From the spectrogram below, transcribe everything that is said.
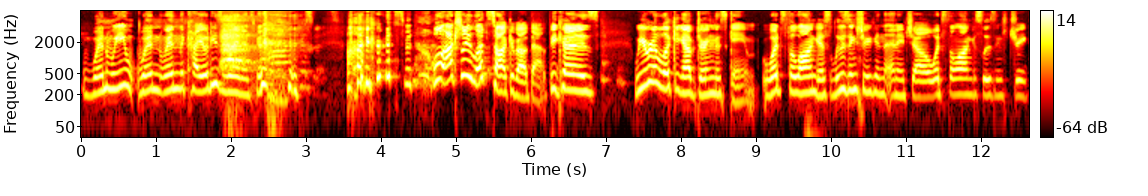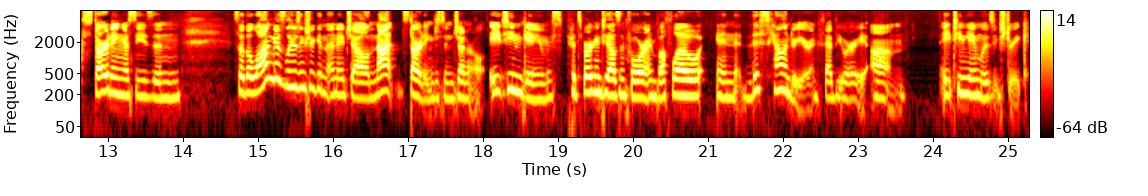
When we when when the Coyotes win, it's gonna be on Christmas. Well, actually, let's talk about that because we were looking up during this game. What's the longest losing streak in the NHL? What's the longest losing streak starting a season? So the longest losing streak in the NHL, not starting, just in general, 18 games. Pittsburgh in 2004 and Buffalo in this calendar year in February. Um, 18 game losing streak.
